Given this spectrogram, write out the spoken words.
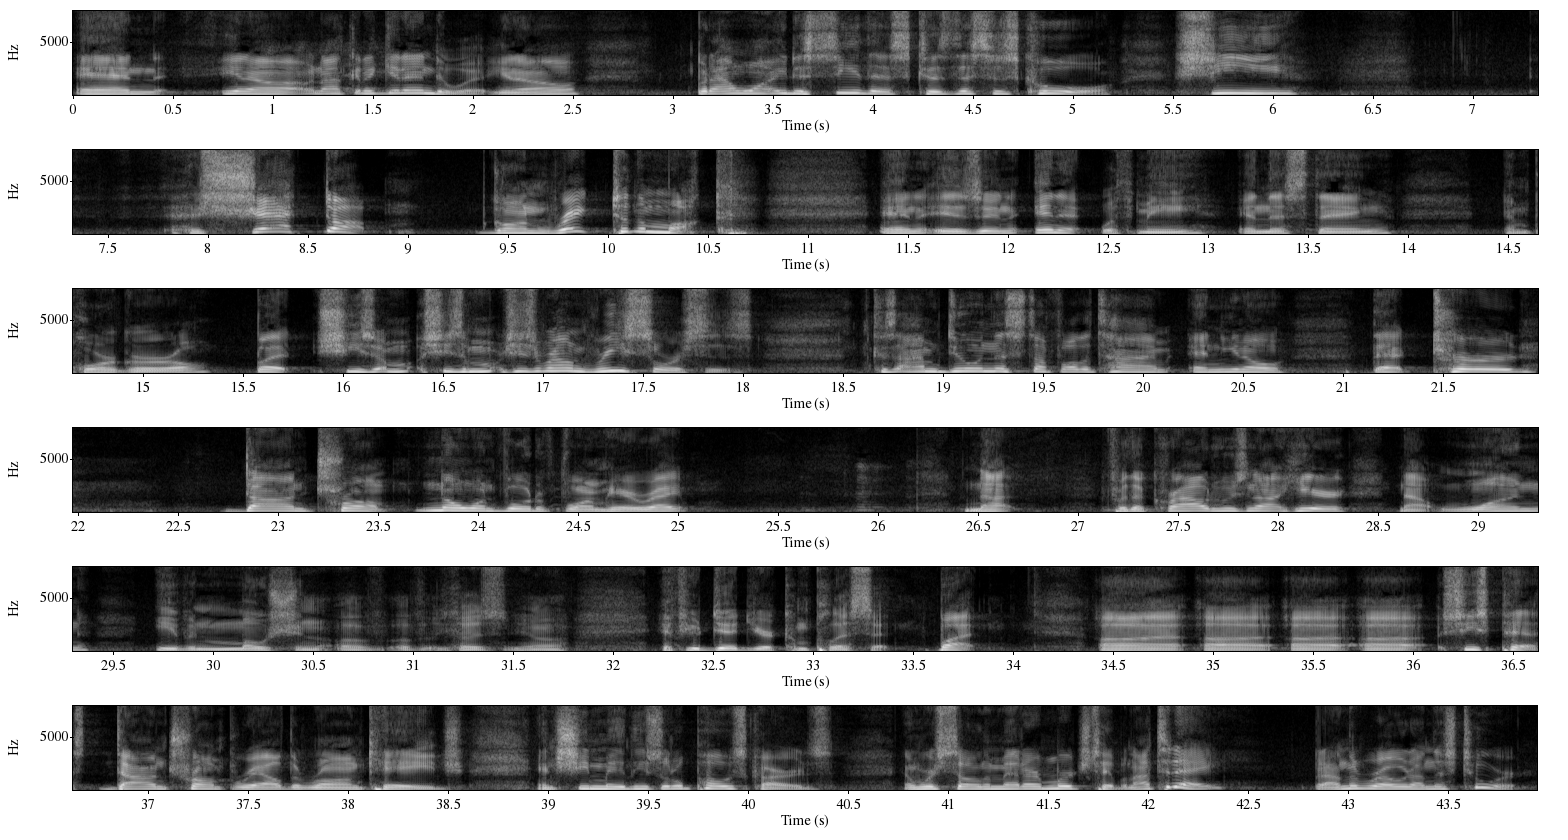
and you know I'm not going to get into it, you know. But I want you to see this because this is cool. She has shacked up gone right to the muck and is in, in it with me in this thing. And poor girl, but she's she's she's around resources because I'm doing this stuff all the time. And you know that turd, Don Trump. No one voted for him here, right? Not for the crowd who's not here. Not one even motion of, of because you know if you did, you're complicit. But uh, uh, she's pissed. Don Trump railed the wrong cage. And she made these little postcards. And we're selling them at our merch table. Not today, but on the road on this tour.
